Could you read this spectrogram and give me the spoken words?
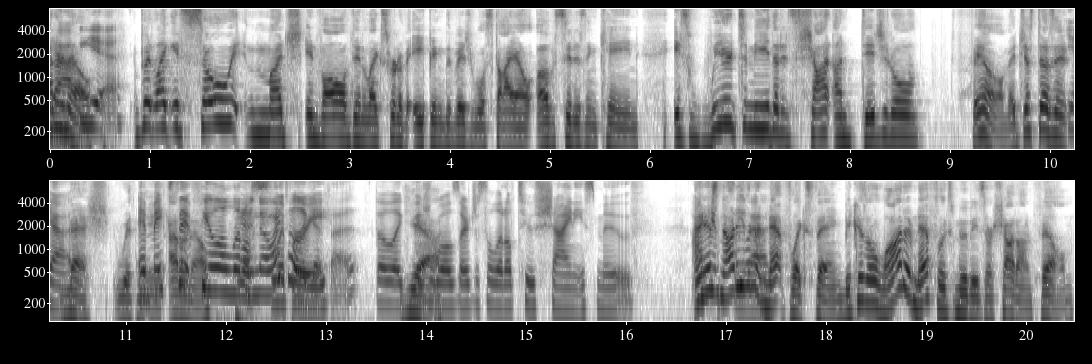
I don't know. Yeah. But like it's so much involved in like sort of aping the visual style of Citizen Kane. It's weird to me that it's shot on digital film. It just doesn't Yeah. mesh with me. It makes I don't it know. feel a little Yeah, no, I slippery. totally get that. The like Yeah. visuals are just a little too shiny smooth. And I it's not see even a. Netflix thing because a lot of Netflix movies are shot on film.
